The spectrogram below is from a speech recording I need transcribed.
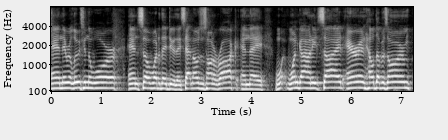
and they were losing the war. And so what did they do? They sat Moses on a rock, and they one guy on each side. Aaron held up his arm,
